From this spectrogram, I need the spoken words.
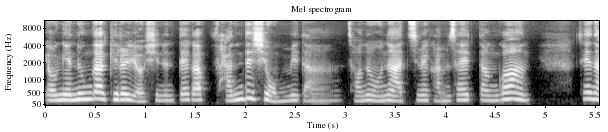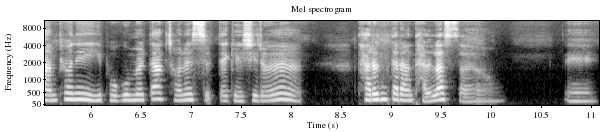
영의 눈과 귀를 여시는 때가 반드시 옵니다. 저는 오늘 아침에 감사했던 건 제 남편이 이 복음을 딱 전했을 때 계시를 다른 때랑 달랐어요. 네.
